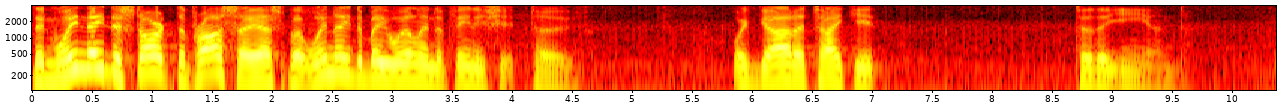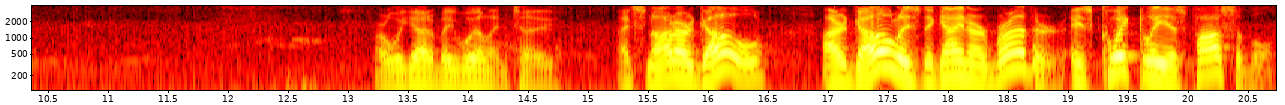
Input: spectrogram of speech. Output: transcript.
then we need to start the process, but we need to be willing to finish it too. We've got to take it to the end. Or we got to be willing to. That's not our goal. Our goal is to gain our brother as quickly as possible.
